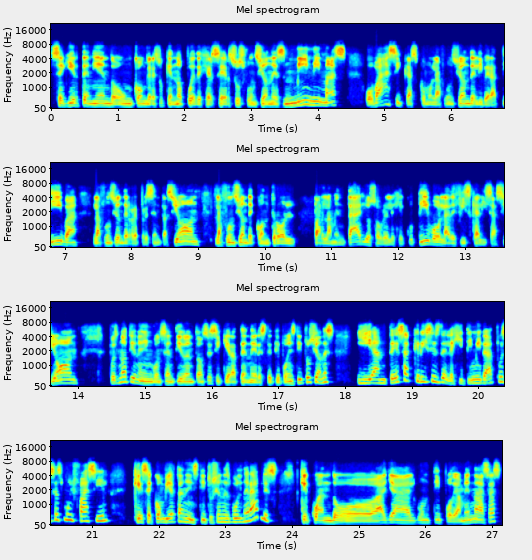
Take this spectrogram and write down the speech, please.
seguir teniendo un Congreso que no puede ejercer sus funciones mínimas o básicas como la función deliberativa, la función de representación, la función de control parlamentario sobre el Ejecutivo, la de fiscalización, pues no tiene ningún sentido entonces siquiera tener este tipo de instituciones. Y ante esa crisis de legitimidad, pues es muy fácil que se conviertan en instituciones vulnerables, que cuando haya algún tipo de amenazas,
